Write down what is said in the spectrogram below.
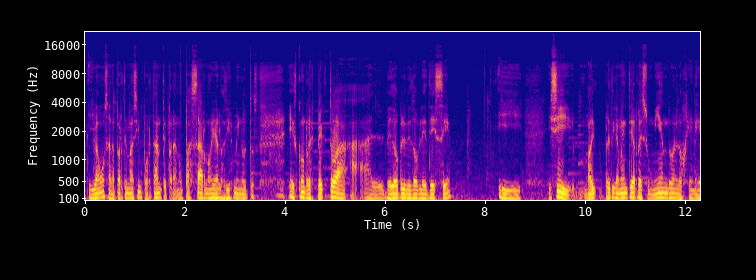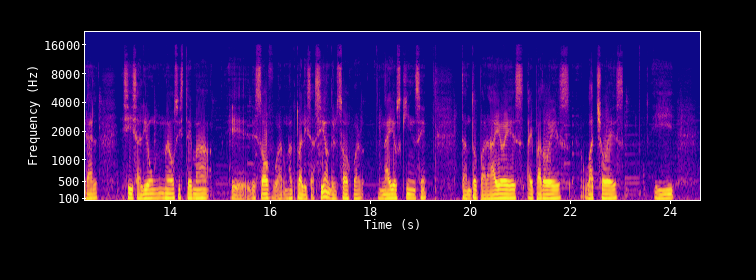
Y vamos a la parte más importante para no pasarnos ya los 10 minutos. Es con respecto al WWDC y, y sí, prácticamente resumiendo en lo general, sí salió un nuevo sistema eh, de software, una actualización del software en iOS 15 tanto para iOS, iPadOS, WatchOS y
